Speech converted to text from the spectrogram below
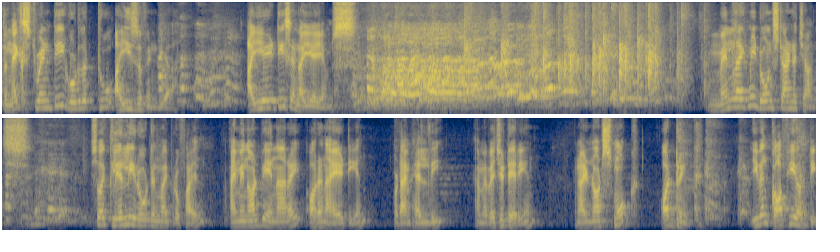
The next 20 go to the two eyes of India IITs and IIMs. Men like me don't stand a chance. So I clearly wrote in my profile I may not be NRI or an IITian, but I'm healthy, I'm a vegetarian, and I do not smoke or drink, even coffee or tea.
